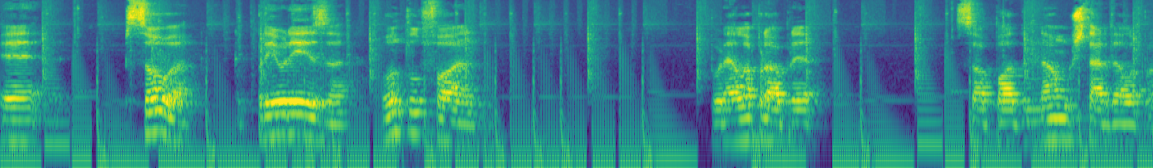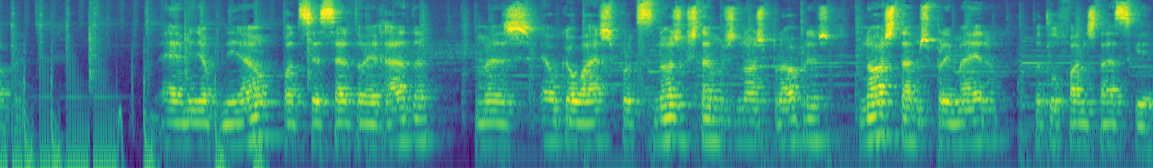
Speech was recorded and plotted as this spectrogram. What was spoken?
é pessoa prioriza um telefone por ela própria só pode não gostar dela própria. É a minha opinião, pode ser certa ou errada, mas é o que eu acho, porque se nós gostamos de nós próprios, nós estamos primeiro, o telefone está a seguir,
